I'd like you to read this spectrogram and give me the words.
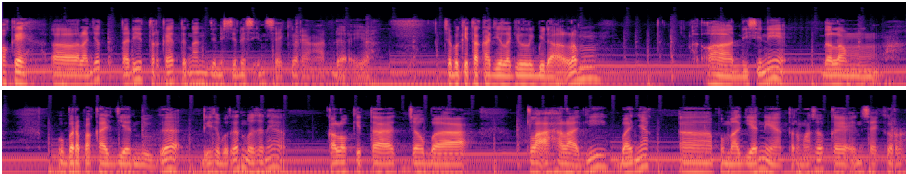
Oke uh, lanjut tadi terkait dengan jenis-jenis insecure yang ada ya. Coba kita kaji lagi lebih dalam. Uh, di sini dalam beberapa kajian juga disebutkan bahwasanya kalau kita coba telah lagi banyak uh, pembagiannya termasuk kayak insecure.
